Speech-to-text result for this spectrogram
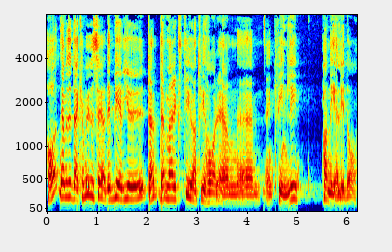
ja nej, men det där kan vi väl säga. Det blev ju, där, där märks det ju att vi har en, eh, en kvinnlig panel idag.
